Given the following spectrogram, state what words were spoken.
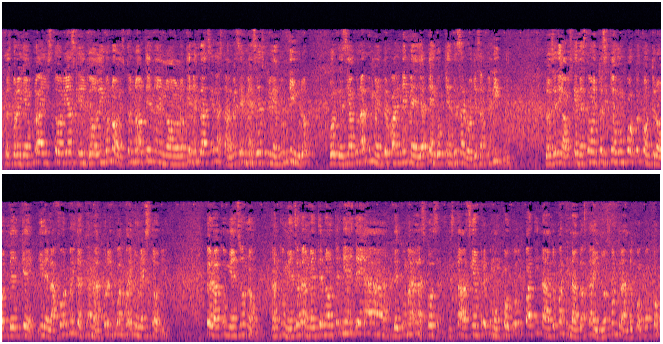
Entonces, por ejemplo, hay historias que yo digo, no, esto no tiene, no, no tiene gracia gastarme seis meses escribiendo un libro, porque si hago un argumento de página y media, tengo quien desarrolle esa película. Entonces, digamos que en este momento sí tengo un poco de control del qué y de la forma y del canal por el cual va a ir una historia pero al comienzo no. Al comienzo realmente no tenía idea de cómo eran las cosas. Estaba siempre como un poco patinando, patinando hasta irlo encontrando poco a poco.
